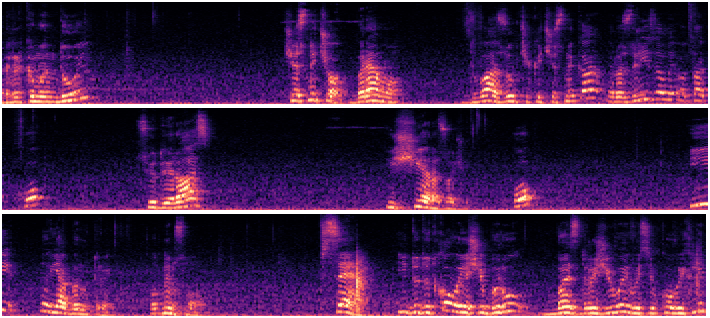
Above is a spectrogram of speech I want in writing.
рекомендую чесничок. Беремо два зубчики чесника, розрізали, отак, хоп, сюди раз. І ще разочок. Оп. І, ну, я беру три. Одним словом. Все. І додатково я ще беру бездрожжєвий висівковий хліб.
